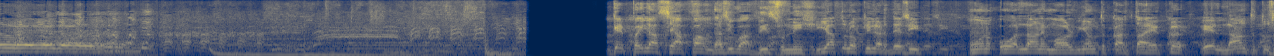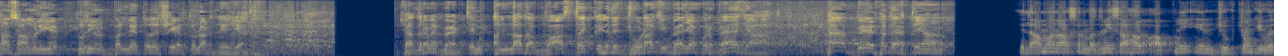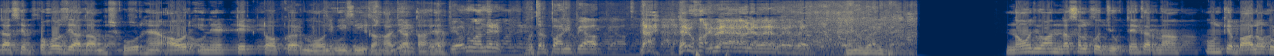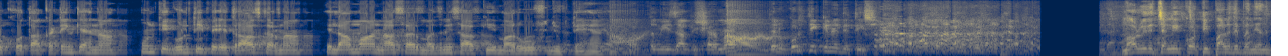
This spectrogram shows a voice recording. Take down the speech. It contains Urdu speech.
کہ پہلا سیاپا ہوندا سی وہابی سنی شیعہ تو لوکی لڑدے سی۔ ان او اللہ نے مولویوں تو کرتا ایک اے لعنت تساں ساملیے تسی ان بلے تو شیر تو لڑدے جائے جی۔ چادرہ میں بیٹھتے ہیں اللہ دا واسطہ کہہ دے جوڑا جی بیجا پر بیجا ہے بے ہدایتیاں۔ علامہ ناصر مدنی صاحب اپنی ان جگتوں کی وجہ سے بہت زیادہ مشہور ہیں اور انہیں ٹک ٹاکر مولوی بھی کہا جاتا ہے۔ نوجوان نسل کو جھکتے کرنا ان کے بالوں کو کھوتا کٹنگ کہنا ان کی گڑتی پہ اعتراض کرنا علامہ ناصر مدنی صاحب کی معروف جھکتے ہیں۔ مولوی دے چنگی کوٹی پالے دے بندیاں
